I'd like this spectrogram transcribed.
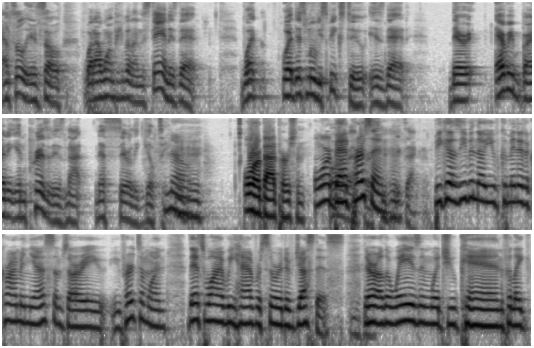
Absolutely. And so what I want people to understand is that what what this movie speaks to is that there everybody in prison is not necessarily guilty. No, Or a bad person. or a Or a bad, person. Exactly. Because even though you've committed a crime, and yes, I'm sorry, you, you've hurt someone, that's why we have restorative justice. There are other ways in which you can, for like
